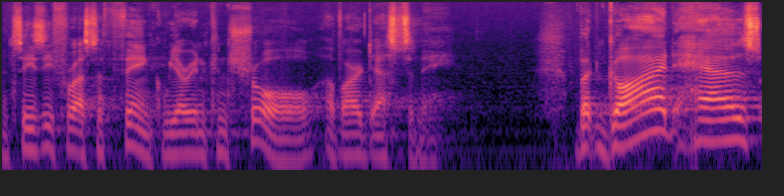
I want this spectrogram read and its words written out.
It's easy for us to think we are in control of our destiny. But God has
